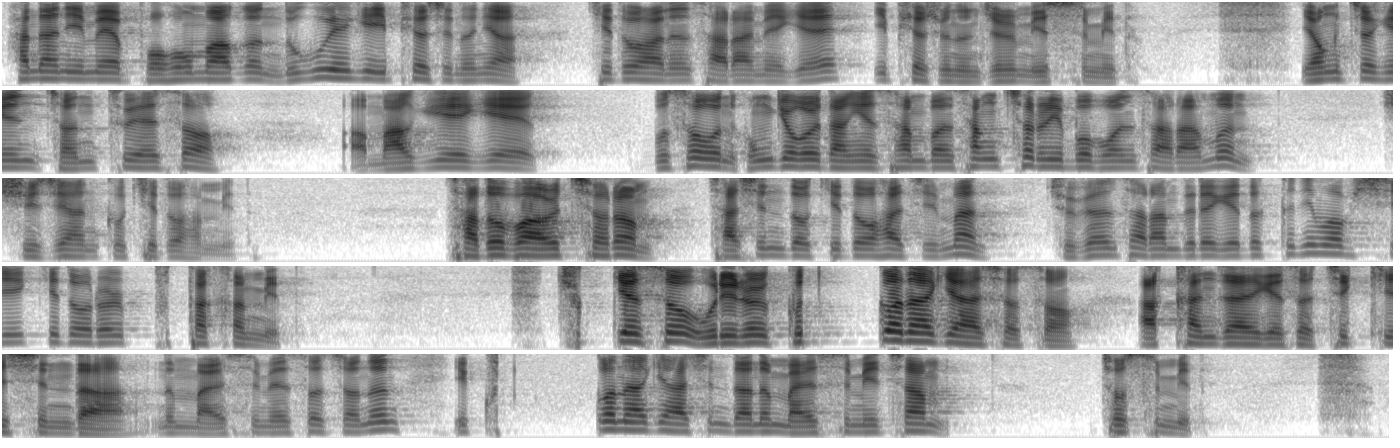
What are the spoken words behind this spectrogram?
하나님의 보호막은 누구에게 입혀지느냐? 기도하는 사람에게 입혀주는 줄 믿습니다. 영적인 전투에서 마귀에게 무서운 공격을 당해서 한번 상처를 입어본 사람은 쉬지 않고 기도합니다. 사도 바울처럼 자신도 기도하지만 주변 사람들에게도 끊임없이 기도를 부탁합니다. 주께서 우리를 굳건하게 하셔서 악한 자에게서 지키신다는 말씀에서 저는 이 굳건하게 하신다는 말씀이 참 좋습니다.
